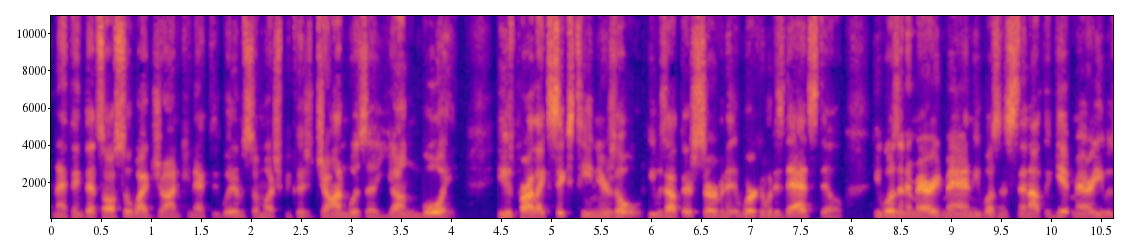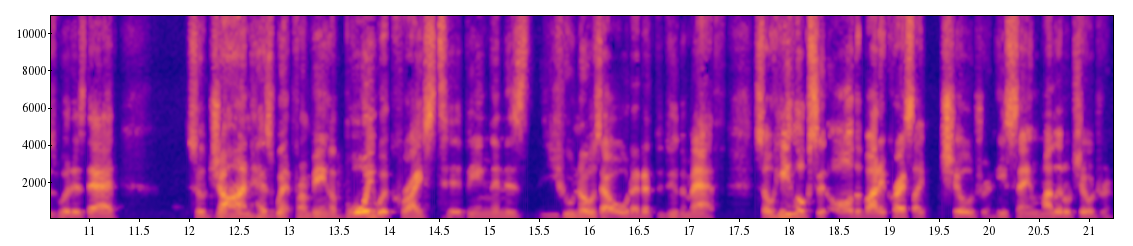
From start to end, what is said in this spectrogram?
And I think that's also why John connected with him so much because John was a young boy. He was probably like 16 years old. He was out there serving it, working with his dad still. He wasn't a married man. He wasn't sent out to get married. He was with his dad. So John has went from being a boy with Christ to being in his who knows how old. I'd have to do the math. So he looks at all the body of Christ like children. He's saying, My little children.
